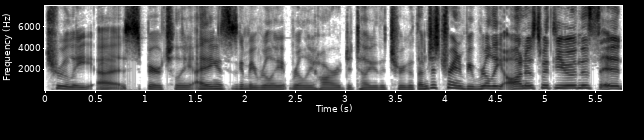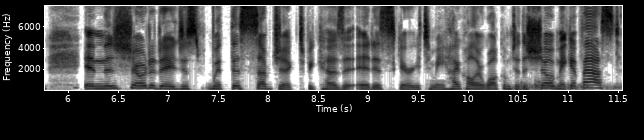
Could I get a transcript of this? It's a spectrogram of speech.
truly uh, spiritually. I think this is going to be really really hard to tell you the truth. I'm just trying to be really honest with you in this in, in this show today, just with this subject because it, it is scary to me. Hi caller, welcome to the show. Make it fast.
